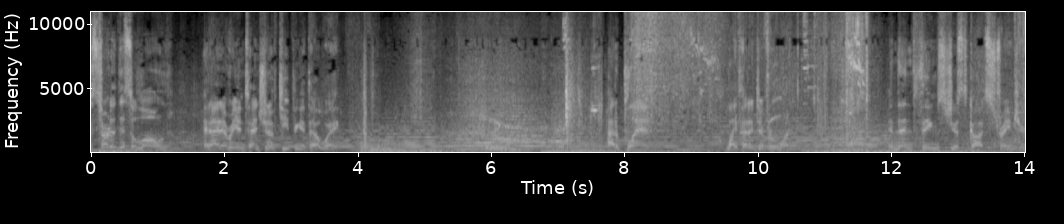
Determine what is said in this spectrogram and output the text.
started this alone, and I had every intention of keeping it that way. I had a plan. Life had a different one. And then things just got stranger.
